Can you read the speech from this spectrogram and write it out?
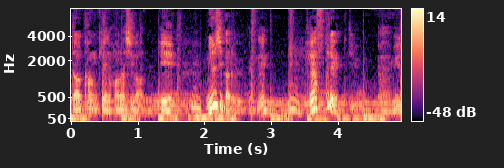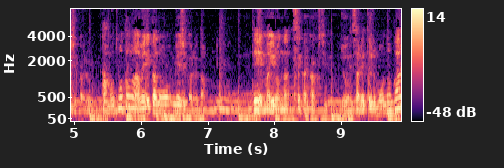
た関係の話があって、ん。ミュージカルですね。うん「ヘアスプレー」っていう、えーミュージカル。あ。もともとはアメリカのミュージカルだ。うんで、まあ、いろんな世界各地で上演されてるものが、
